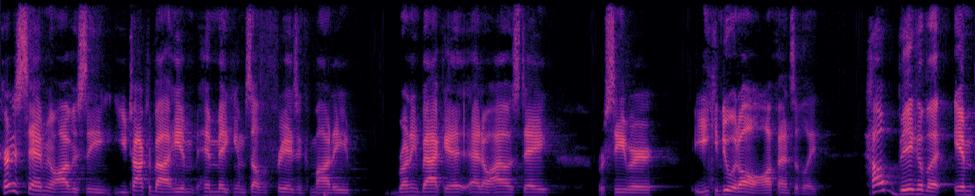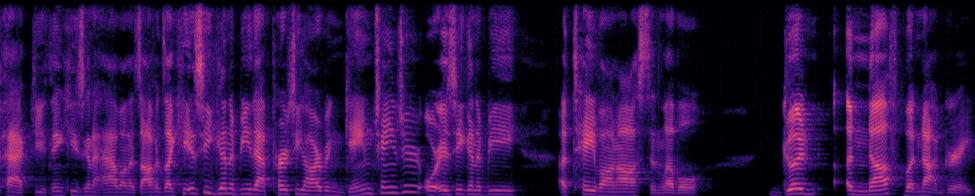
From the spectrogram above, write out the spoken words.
Curtis Samuel, obviously, you talked about him him making himself a free agent commodity running back at, at Ohio State, receiver. He can do it all offensively. How big of an impact do you think he's going to have on this offense? Like, is he going to be that Percy Harvin game changer, or is he going to be a Tavon Austin level, good enough but not great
